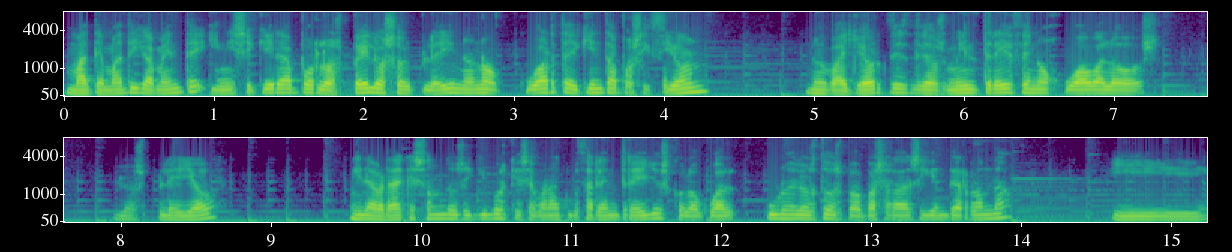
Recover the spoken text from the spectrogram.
matemáticamente y ni siquiera por los pelos o el play, no, no, cuarta y quinta posición Nueva York desde 2013 no jugaba los, los playoffs. Y la verdad que son dos equipos que se van a cruzar entre ellos, con lo cual uno de los dos va a pasar a la siguiente ronda. Y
